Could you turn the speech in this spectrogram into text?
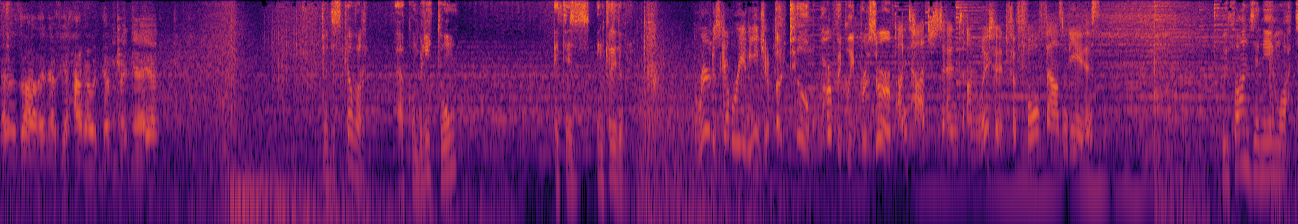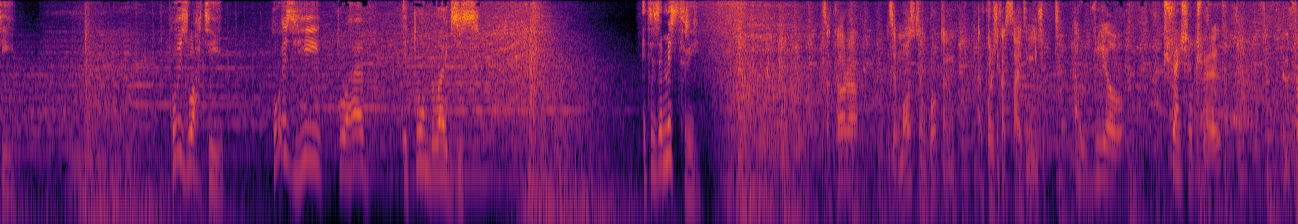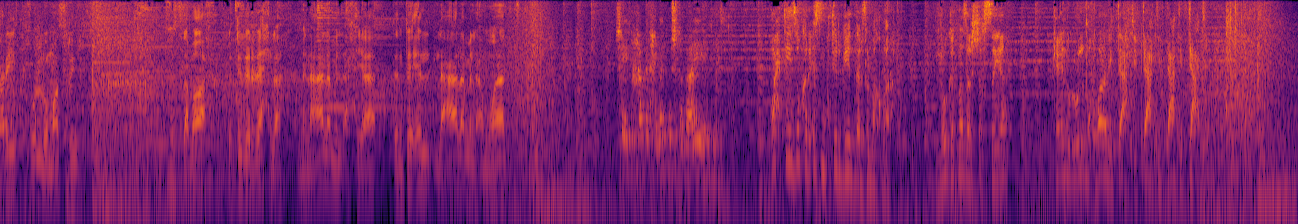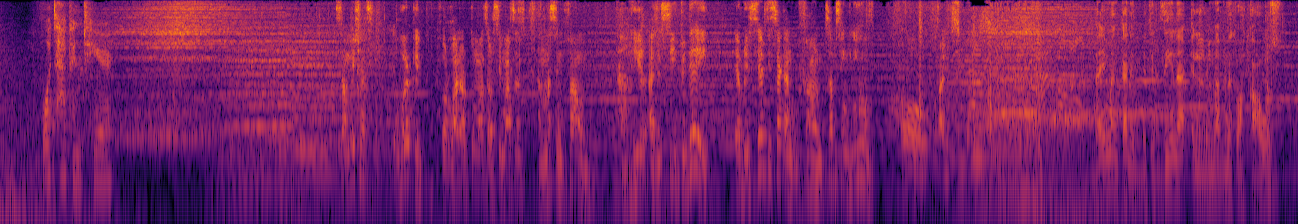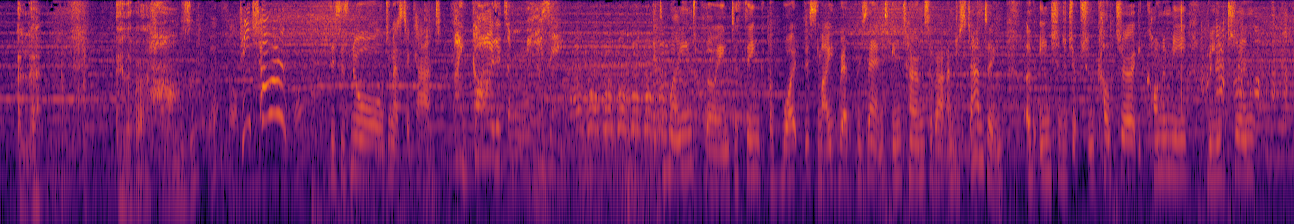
ظهر هنا في حاجه قدام مني To discover a complete tomb, it is incredible. A rare discovery in Egypt. A tomb perfectly preserved, untouched, and unlooted for 4,000 years. We found the name Wahtye. Who is Wahtye? Who is he to have a tomb like this? It is a mystery. Saqqara is the most important archaeological site in Egypt. A real treasure trove. الفريق كله مصري في الصباح بتبتدي الرحلة من عالم الأحياء تنتقل لعالم الأموات شايفة حبة حاجات مش طبيعية كده وحدي ذكر اسمه كتير جدا في المقبرة من وجهة نظر الشخصية كأنه بيقول المقبرة دي بتاعتي بتاعتي بتاعتي بتاعتي What happened here? Some missions worked for one or two months or three months and nothing found. And here, as you see today, every 30 seconds we found something new. Oh, my دايما كانت بتدينا اللي ما بنتوقعوش الله Hele This is no domestic cat. My God, it's amazing. It's mind blowing to think of what this might represent in terms of our understanding of ancient Egyptian culture, economy, religion.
